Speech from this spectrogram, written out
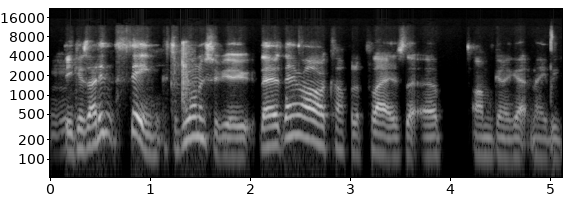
Mhm. because I didn't think, to be honest with you, there there are a couple of players that are, I'm going to get maybe a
